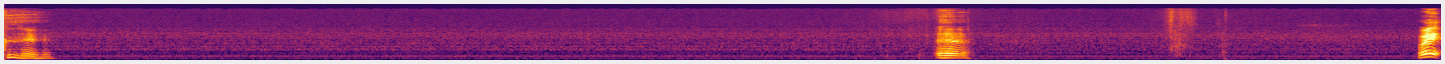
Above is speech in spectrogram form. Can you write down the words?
uh. Wait,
